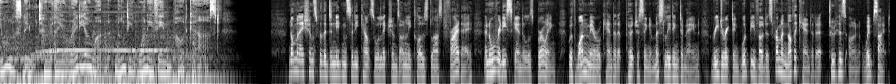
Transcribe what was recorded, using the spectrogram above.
You're listening to a Radio 1 91 FM podcast. Nominations for the Dunedin City Council elections only closed last Friday, and already scandal is brewing, with one mayoral candidate purchasing a misleading domain, redirecting would be voters from another candidate to his own website.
